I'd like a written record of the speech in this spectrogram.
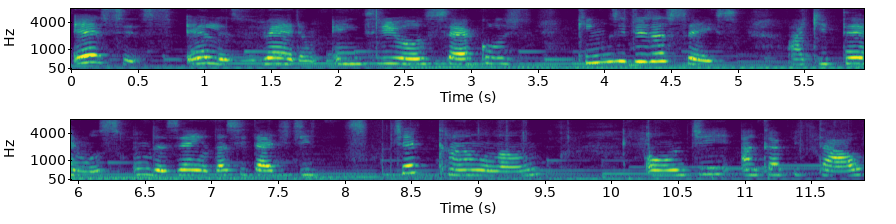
Esses, eles viveram entre os séculos 15 e 16. Aqui temos um desenho da cidade de Tecamlan, onde a capital,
